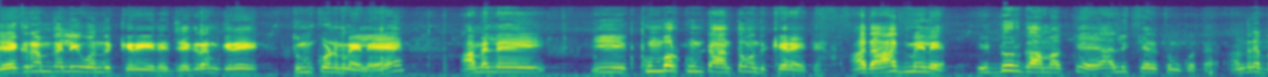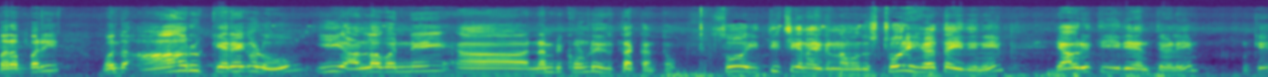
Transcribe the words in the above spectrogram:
ಜಯಗ್ರಾಮದಲ್ಲಿ ಒಂದು ಕೆರೆ ಇದೆ, ಜಯಗ್ರಾಮ್ ಕೆರೆ ತುಂಬ್ಕೊಂಡ ಮೇಲೆ ಆಮೇಲೆ ಈ ಕುಂಬರ್ಕುಂಟ ಅಂತ ಒಂದು ಕೆರೆ ಐತೆ. ಅದಾದಮೇಲೆ ಇಡ್ಲೂರು ಗ್ರಾಮಕ್ಕೆ ಅಲ್ಲಿ ಕೆರೆ ತುಂಬ್ಕೊತಾರೆ ಅಂದರೆ ಬರೋಬ್ಬರಿ ಒಂದು ಆರು ಕೆರೆಗಳು ಈ ಹಳ್ಳವನ್ನೇ ನಂಬಿಕೊಂಡು ಇರ್ತಕ್ಕಂಥವು. ಸೊ ಇತ್ತೀಚೆಗೆ ನಾನು ಇದನ್ನು ಒಂದು ಸ್ಟೋರಿ ಹೇಳ್ತಾ ಇದ್ದೀನಿ. ಯಾವ ರೀತಿ ಇದೆ ಅಂತೇಳಿ. ಓಕೆ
